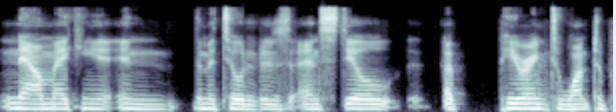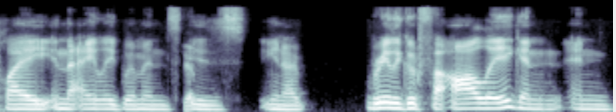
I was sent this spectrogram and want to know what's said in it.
now making it in the Matildas and still appearing to want to play in the A League Women's yep. is you know really good for our league and and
